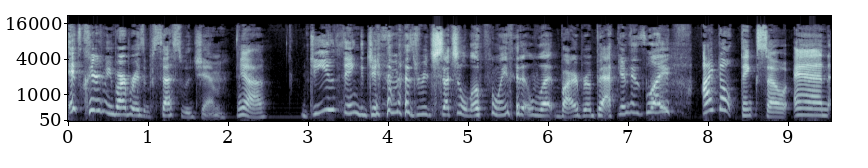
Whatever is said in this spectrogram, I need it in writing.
It's clear to me Barbara is obsessed with Jim. yeah. Do you think Jim has reached such a low point that it'll let Barbara back in his life? I don't think so. And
